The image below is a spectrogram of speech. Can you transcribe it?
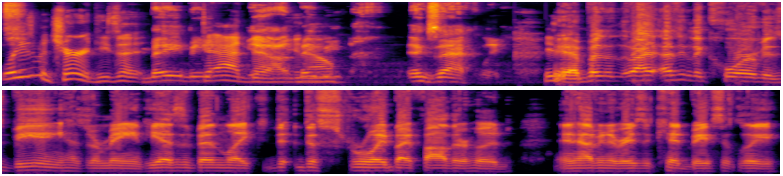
Well, he's matured. He's a maybe dad yeah, now, you maybe know? exactly. Yeah, but I, I think the core of his being has remained. He hasn't been like d- destroyed by fatherhood and having to raise a kid basically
